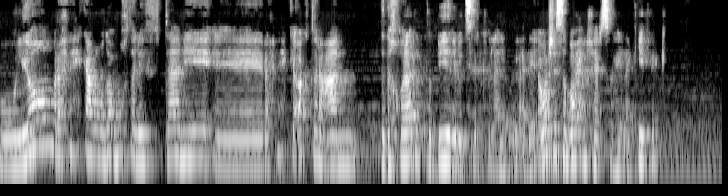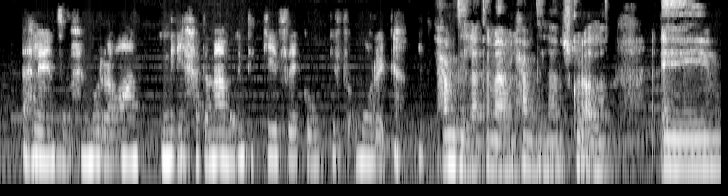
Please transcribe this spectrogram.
واليوم رح نحكي عن موضوع مختلف تاني رح نحكي أكثر عن التدخلات الطبية اللي بتصير خلال الولادة. أول شيء صباح الخير سهيلة كيفك؟ أهلين صباح النور روان. منيحة تمام وأنت كيفك وكيف أمورك؟ الحمد لله تمام الحمد لله نشكر الله. إيه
